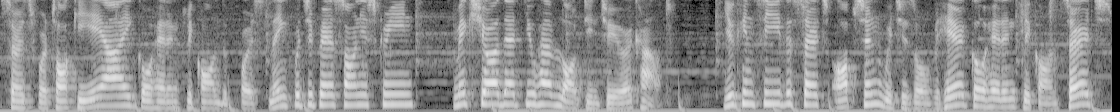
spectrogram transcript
search for Talkie AI. Go ahead and click on the first link which appears on your screen. Make sure that you have logged into your account you can see the search option which is over here. Go ahead and click on search.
